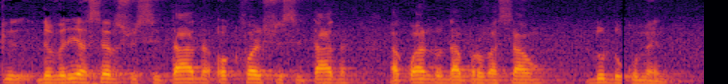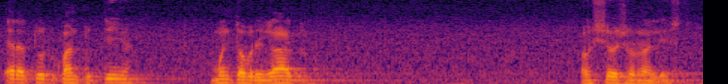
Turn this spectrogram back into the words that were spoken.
que deveria ser suscitada ou que foi suscitada a quando da aprovação do documento. Era tudo quanto tinha. Muito obrigado aos seus jornalistas.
